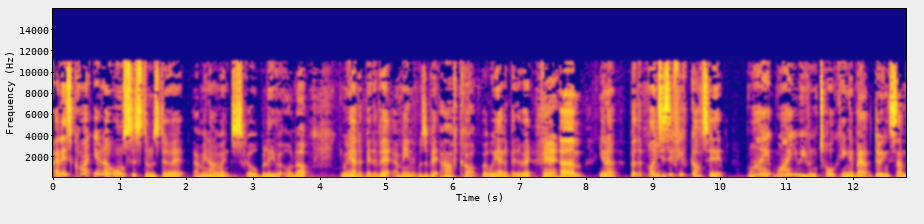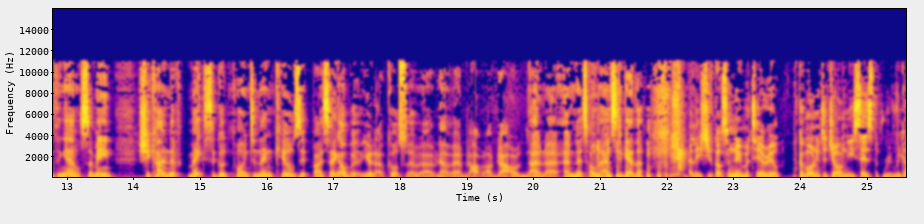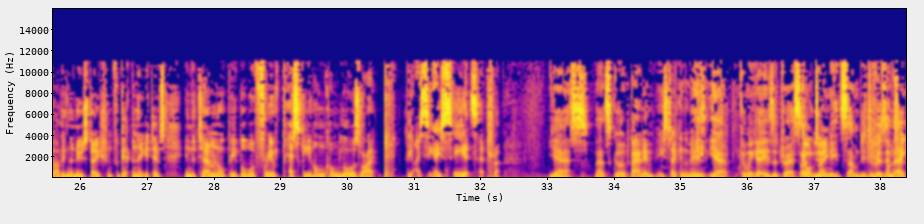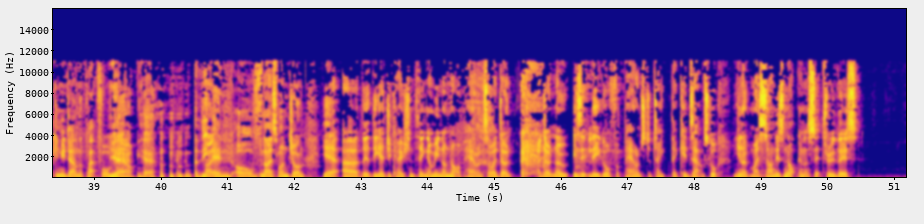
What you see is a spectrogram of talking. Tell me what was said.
and it's quite, you know, all systems do it. I mean, I went to school, believe it or not. We had a bit of it. I mean, it was a bit half cocked, but we had a bit of it. Yeah. Um, you know, but the point is, if you've got it, why why are you even talking about doing something else? I mean, she kind of makes a good point and then kills it by saying, "Oh, but you know, of course, uh, uh, and, uh, let's hold hands together." At least you've got some new material. Good morning to John. He says regarding the new station, forget the negatives. In the terminal, people were free of pesky Hong Kong laws like pfft, the ICAC, etc. yes, that's good. Ban him. He's taken the His- mickey. yeah, can we get his address? Go I on, do mate. need somebody to visit. I'm that. taking you down the platform Yeah, now. yeah. At the Right. end of. Nice one, John. Yeah, uh, the the education thing. I mean, I'm not a parent, so I don't I don't know. Is it legal for parents to take their kids out of school? You know, my son is not going to sit through this.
